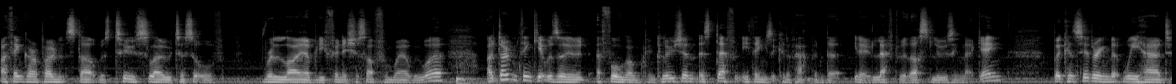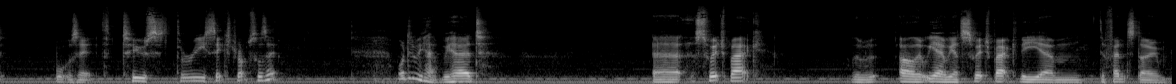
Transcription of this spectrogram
I think our opponent's start was too slow to sort of reliably finish us off from where we were. I don't think it was a, a, foregone conclusion. There's definitely things that could have happened that you know left with us losing that game. But considering that we had what was it, two, three, six drops was it? What did we have? We had uh, switchback. The oh yeah, we had switchback the um, defense dome,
